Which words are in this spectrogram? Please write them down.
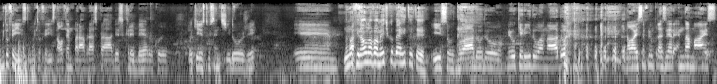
Muito feliz, estou muito feliz. Não tenho palavras para descrever o que, o que estou sentindo hoje. E... Numa a... final novamente com o BRTT. Isso, do lado do meu querido amado. não, é sempre um prazer, ainda mais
